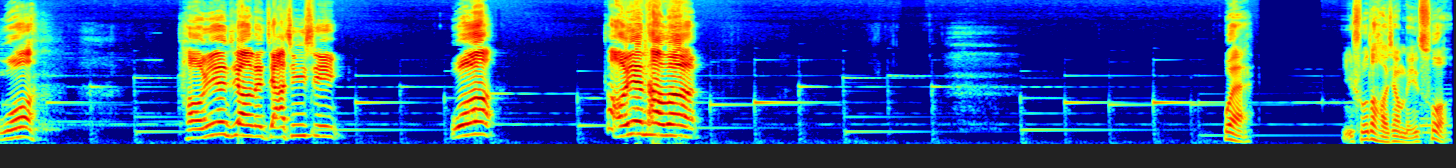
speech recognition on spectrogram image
我讨厌这样的假惺惺。我讨厌他们。喂，你说的好像没错，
